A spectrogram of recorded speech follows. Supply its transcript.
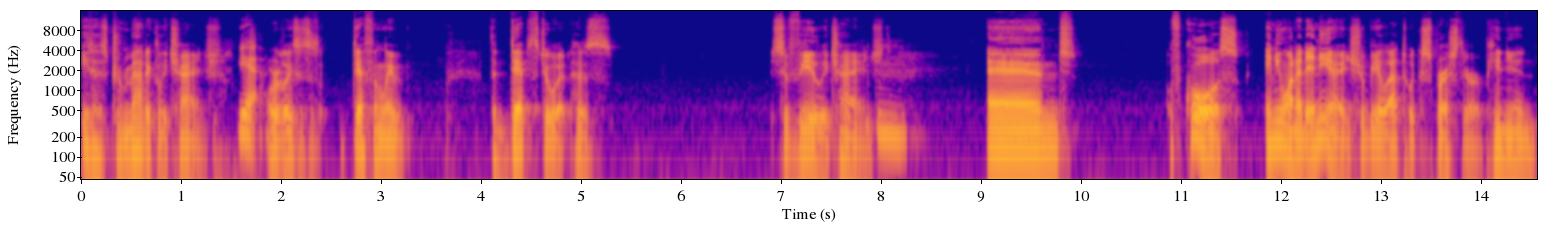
it has dramatically changed. yeah Or at least it's definitely the depth to it has severely changed. And of course, anyone at any age should be allowed to express their opinion.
